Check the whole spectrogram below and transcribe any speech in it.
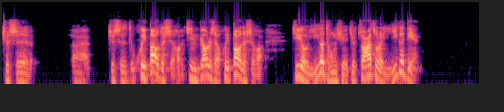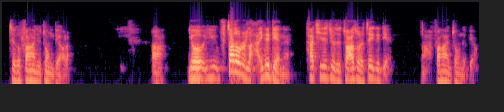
就是呃就是汇报的时候，竞标的时候汇报的时候，就有一个同学就抓住了一个点，这个方案就中标了。啊，有有抓住了哪一个点呢？他其实就是抓住了这个点啊，方案中的标。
